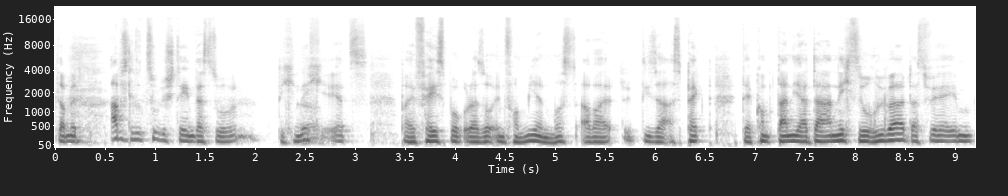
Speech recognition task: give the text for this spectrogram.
damit absolut zugestehen, dass du dich nicht jetzt bei Facebook oder so informieren musst, aber dieser Aspekt, der kommt dann ja da nicht so rüber, dass wir eben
